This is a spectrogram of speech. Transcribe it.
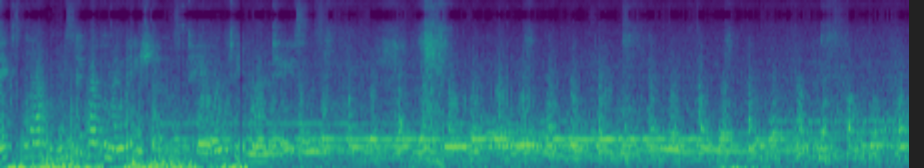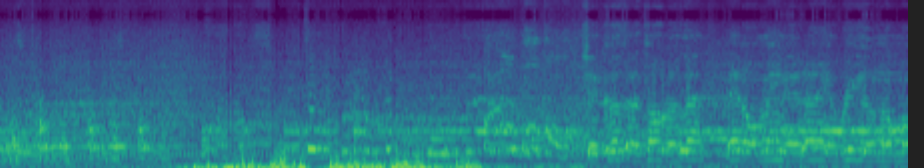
explore music recommendations tailored to your tastes. Just cause I told a lie, that don't mean that I ain't real no more.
